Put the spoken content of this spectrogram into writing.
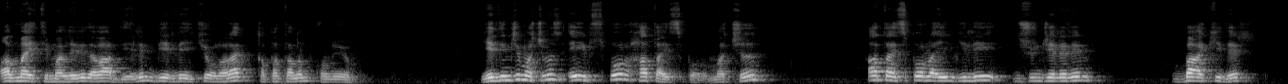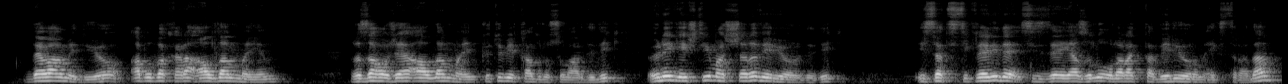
Alma ihtimalleri de var diyelim. 1 ve 2 olarak kapatalım konuyu. 7. maçımız Eyüpspor Hatayspor maçı. Hatayspor'la ilgili düşüncelerim bakidir. Devam ediyor. Abu Bakar'a aldanmayın. Rıza Hoca'ya aldanmayın. Kötü bir kadrosu var dedik. Öne geçtiği maçları veriyor dedik. İstatistikleri de size yazılı olarak da veriyorum ekstradan.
